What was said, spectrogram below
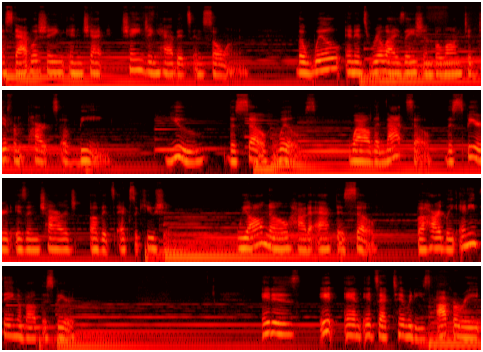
establishing and cha- changing habits, and so on. The will and its realization belong to different parts of being. You, the self, wills, while the not self, the spirit, is in charge of its execution. We all know how to act as self, but hardly anything about the spirit. It is it and its activities operate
